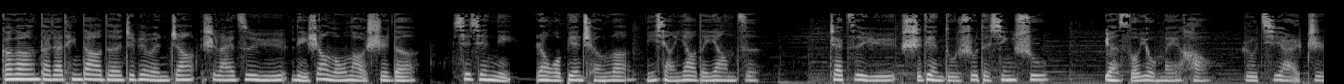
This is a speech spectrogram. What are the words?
刚刚大家听到的这篇文章是来自于李尚龙老师的《谢谢你让我变成了你想要的样子》，摘自于十点读书的新书《愿所有美好如期而至》，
